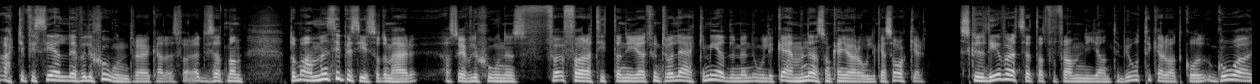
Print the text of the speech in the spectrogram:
artificiell evolution tror jag det kallas för. Det att man, de används i precis av de här, alltså evolutionens, för, för att hitta nya, jag tror inte det var läkemedel, men olika ämnen som kan göra olika saker. Skulle det vara ett sätt att få fram nya antibiotika då? Att gå, gå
